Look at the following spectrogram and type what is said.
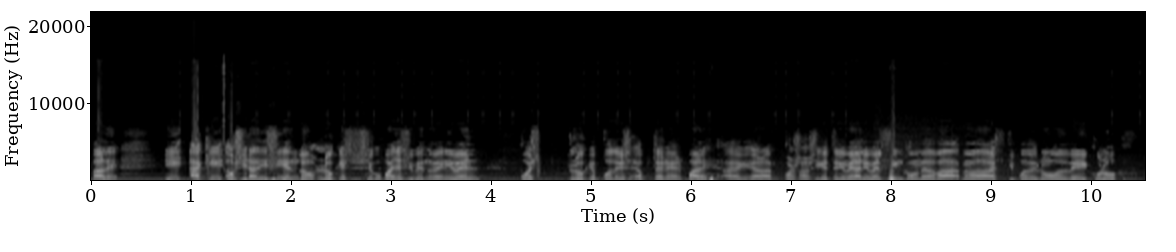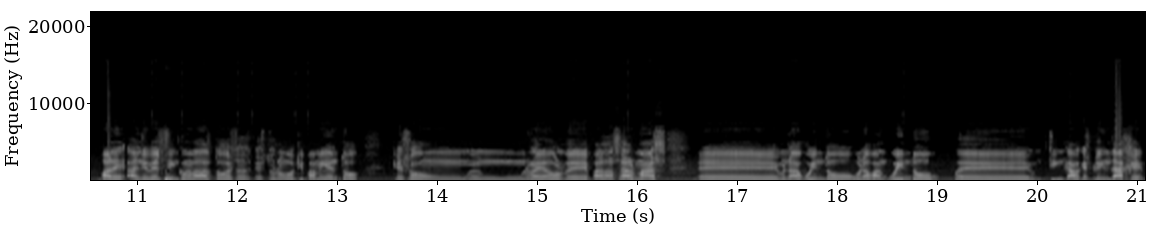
¿vale? Y aquí os irá diciendo lo que según vayáis subiendo de nivel, pues lo que podéis obtener, ¿vale? Ahora, pues al siguiente nivel, a nivel 5 me va, me va a dar este tipo de nuevo vehículo ¿vale? Al nivel 5 me va a dar todo esto, esto nuevo equipamiento, que son un radiador de, para las armas, eh, una window, una van window, eh, un tincab que es blindaje,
